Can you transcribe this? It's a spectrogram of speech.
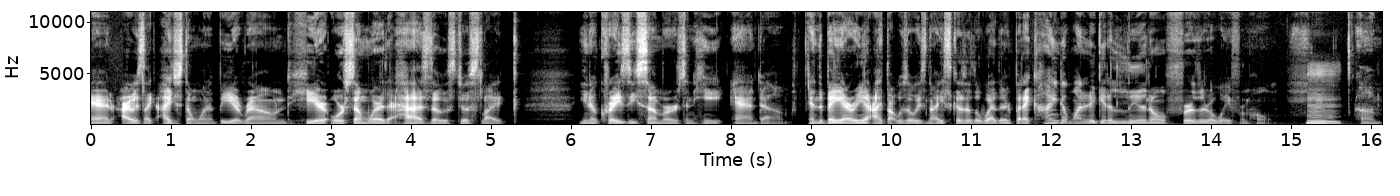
and I was like, I just don't want to be around here or somewhere that has those just like you know crazy summers and heat and um, and the bay area i thought was always nice because of the weather but i kind of wanted to get a little further away from home mm. um,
